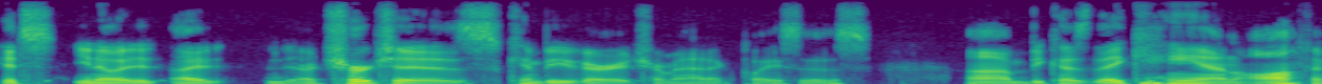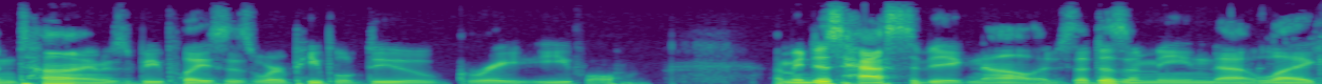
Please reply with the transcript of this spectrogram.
it's you know, it, I, uh, churches can be very traumatic places um, because they can oftentimes be places where people do great evil. I mean, this has to be acknowledged. That doesn't mean that like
